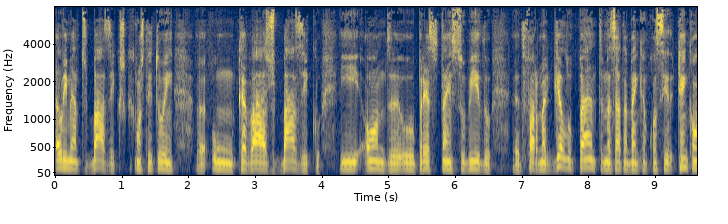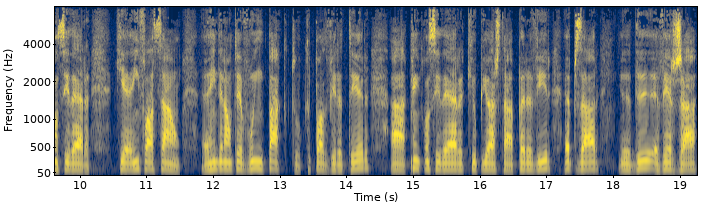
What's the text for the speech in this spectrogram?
alimentos básicos que constituem eh, um cabaz básico e onde o preço tem subido eh, de forma galopante, mas há também quem considere que a inflação ainda não teve o impacto que pode vir a ter. Há quem considere que o pior está para vir, apesar de haver já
